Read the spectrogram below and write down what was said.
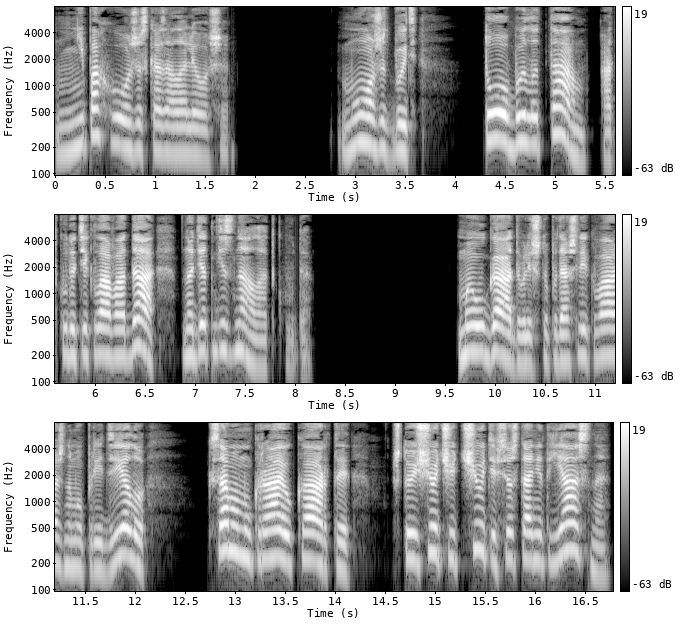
«Не похоже», — сказал Алеша. «Может быть, то было там, откуда текла вода, но дед не знал, откуда». Мы угадывали, что подошли к важному пределу, к самому краю карты, что еще чуть-чуть, и все станет ясно,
